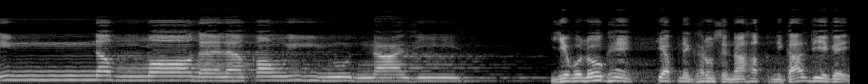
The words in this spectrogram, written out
إِنَّ اللَّهَ لَقَوِيٌّ عَزِيزٌ یہ وہ لوگ ہیں کہ اپنے گھروں سے ناحق نکال دیے گئے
